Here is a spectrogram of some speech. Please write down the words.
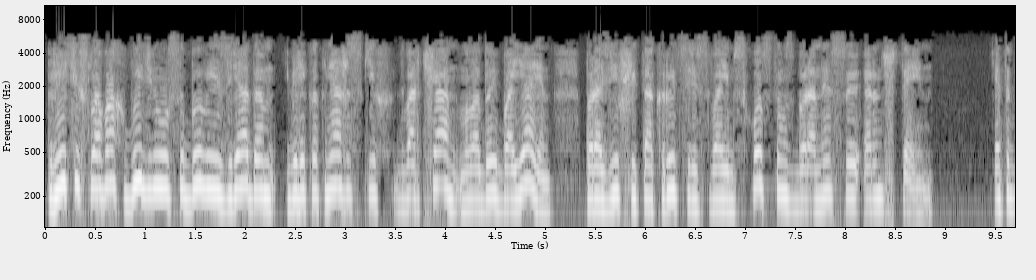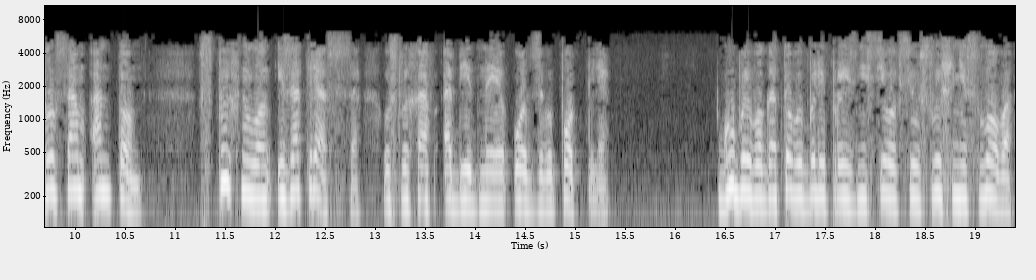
При этих словах выдвинулся было из ряда великокняжеских дворчан молодой боярин, поразивший так рыцаря своим сходством с баронессой Эрнштейн. Это был сам Антон. Вспыхнул он и затрясся, услыхав обидные отзывы Поппеля. Губы его готовы были произнести во всеуслышание слово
